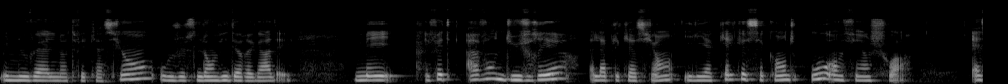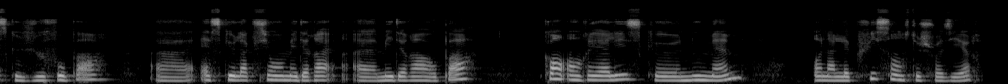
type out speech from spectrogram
Une nouvelle notification ou juste l'envie de regarder. Mais en fait, avant d'ouvrir l'application, il y a quelques secondes où on fait un choix. Est-ce que je ne pas euh, Est-ce que l'action m'aidera, euh, m'aidera ou pas? Quand on réalise que nous-mêmes, on a la puissance de choisir,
